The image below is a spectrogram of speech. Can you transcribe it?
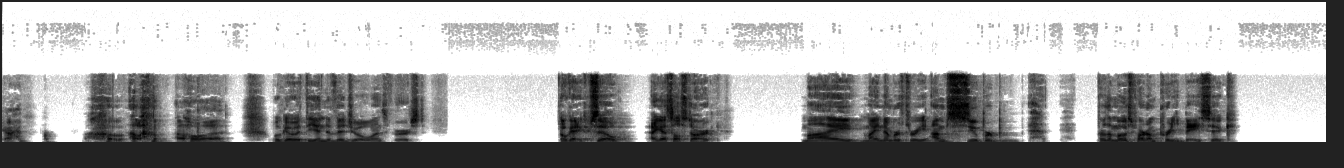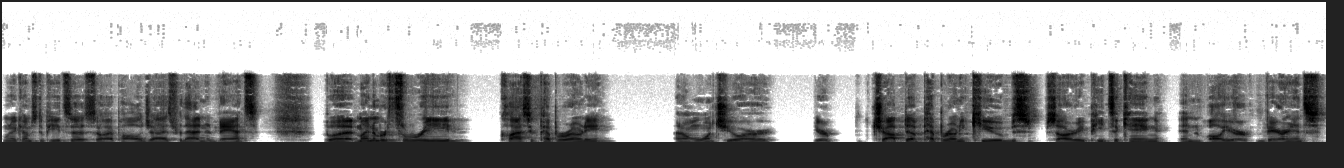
God. I'll, I'll, I'll, uh, we'll go with the individual ones first. Okay, so I guess I'll start. My my number three. I'm super. For the most part, I'm pretty basic when it comes to pizza, so I apologize for that in advance. But my number three, classic pepperoni. I don't want your your chopped up pepperoni cubes. Sorry, Pizza King, and all your variants.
